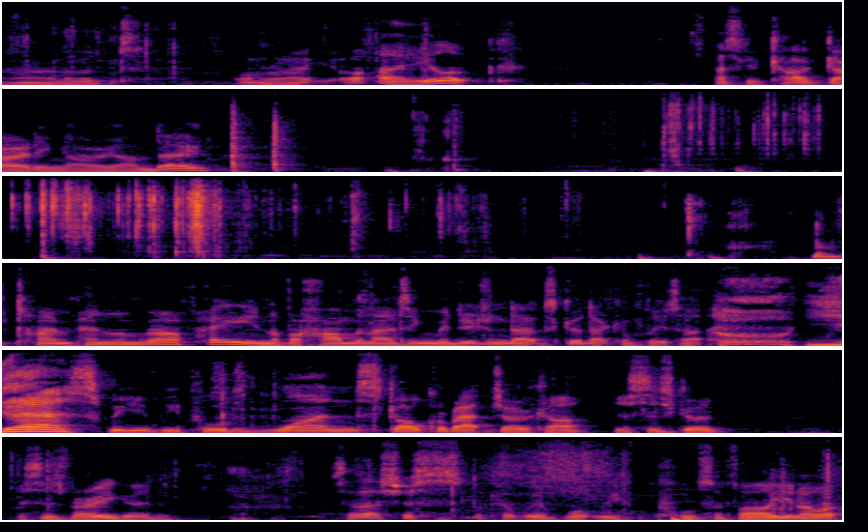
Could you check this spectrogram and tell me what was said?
Ah, another. Alright. Oh, hey, look. That's a good card. Guiding Ariadne. Another time pendulum graph. Hey, another harmonizing magician. That's good. That completes that. yes, we we pulled one Skullcrobat Joker. This is good. This is very good. So let's just look at with what we've pulled so far. You know what?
